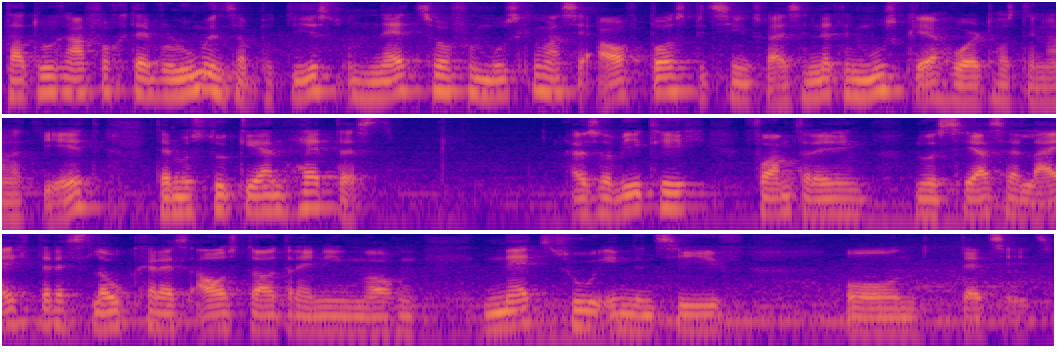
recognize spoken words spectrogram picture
dadurch einfach dein Volumen sabotierst und nicht so viel Muskelmasse aufbaust, beziehungsweise nicht den Muskelerhalt hast in einer Diät, den was du gern hättest. Also wirklich vor dem Training nur sehr, sehr leichteres, lockeres Ausdauertraining machen, nicht zu intensiv und that's it.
